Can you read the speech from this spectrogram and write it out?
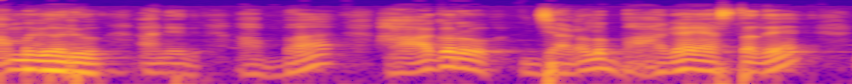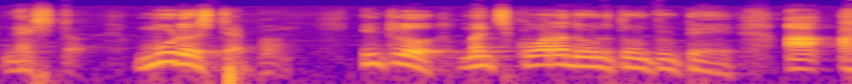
అమ్మగారు అనేది. అబ్బా హాగరు జడలు బాగా వేస్తుంది. నెక్స్ట్ మూడో స్టెప్ ఇంట్లో మంచి కూర వండుతూ ఉంటుంటే ఆ ఆ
